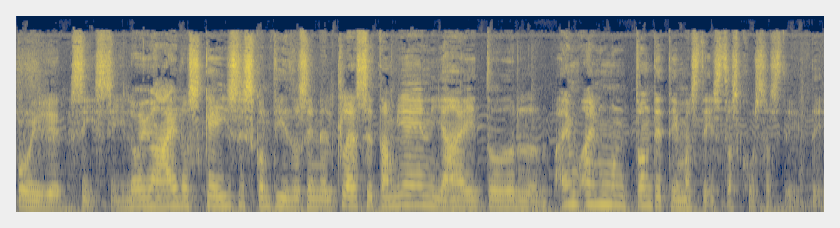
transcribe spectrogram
Muy bien. Sí, sí. Luego hay los gays escondidos en el clase también y hay todo el- hay, hay un montón de temas de estas cosas, de, de,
